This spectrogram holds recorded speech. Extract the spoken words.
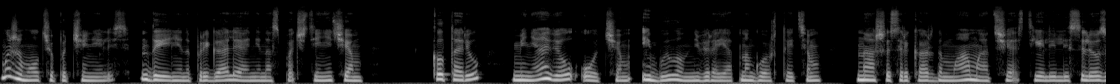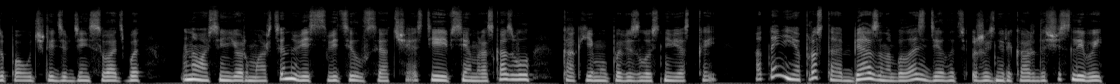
Мы же молча подчинились. Да и не напрягали они нас почти ничем. К алтарю меня вел отчим, и был он невероятно горд этим. Наши с Рикардо мамы от счастья лили слезы по очереди в день свадьбы. Ну а сеньор Мартин весь светился от счастья и всем рассказывал, как ему повезло с невесткой — Отныне я просто обязана была сделать жизнь Рикардо счастливой,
